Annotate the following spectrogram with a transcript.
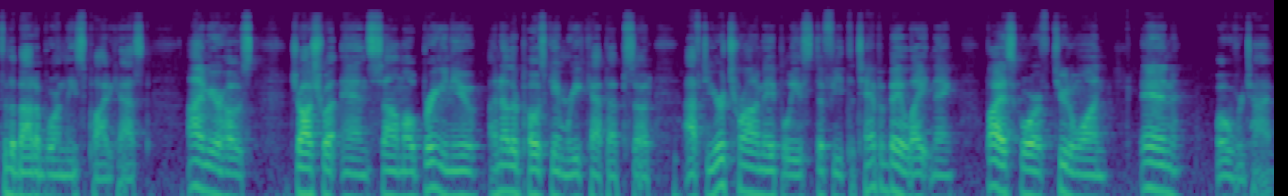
to the Battleborn Leafs podcast. I'm your host, Joshua Anselmo, bringing you another post-game recap episode after your Toronto Maple Leafs defeat the Tampa Bay Lightning by a score of 2 to 1 in overtime.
